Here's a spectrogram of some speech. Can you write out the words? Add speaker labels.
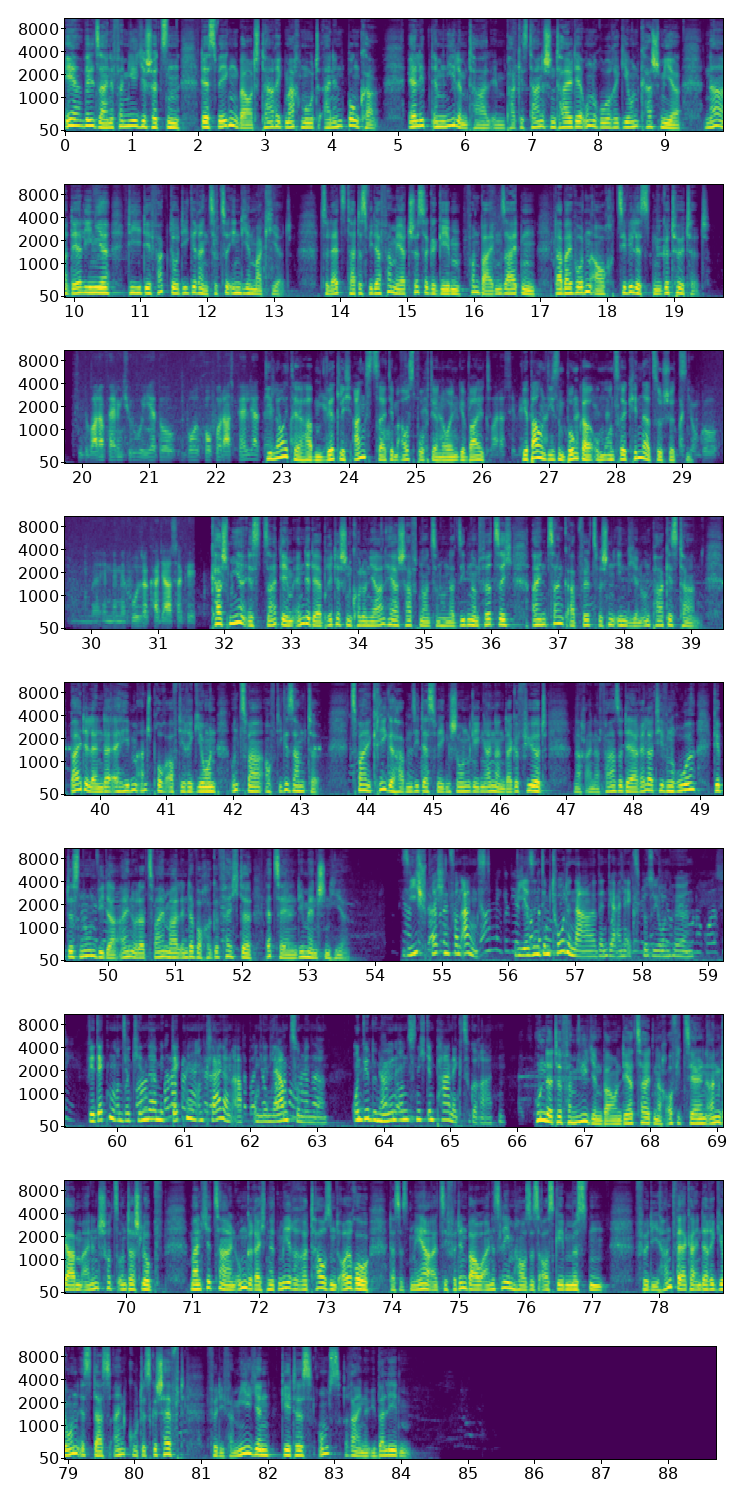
Speaker 1: Er will seine Familie schützen, deswegen baut Tariq Mahmoud einen Bunker. Er lebt im Nilemtal im pakistanischen Teil der Unruheregion Kaschmir, nahe der Linie, die de facto die Grenze zu Indien markiert. Zuletzt hat es wieder vermehrt Schüsse gegeben von beiden Seiten. Dabei wurden auch Zivilisten getötet.
Speaker 2: Die Leute haben wirklich Angst seit dem Ausbruch der neuen Gewalt. Wir bauen diesen Bunker, um unsere Kinder zu schützen.
Speaker 1: Kaschmir ist seit dem Ende der britischen Kolonialherrschaft 1947 ein Zankapfel zwischen Indien und Pakistan. Beide Länder erheben Anspruch auf die Region, und zwar auf die gesamte. Zwei Kriege haben sie deswegen schon gegeneinander geführt. Nach einer Phase der relativen Ruhe gibt es nun wieder ein oder zweimal in der Woche Gefechte, erzählen die Menschen hier.
Speaker 3: Sie sprechen von Angst. Wir sind dem Tode nahe, wenn wir eine Explosion hören. Wir decken unsere Kinder mit Decken und Kleidern ab, um den Lärm zu mindern. Und wir bemühen uns, nicht in Panik zu geraten.
Speaker 1: Hunderte Familien bauen derzeit nach offiziellen Angaben einen Schutzunterschlupf. Manche zahlen umgerechnet mehrere tausend Euro. Das ist mehr, als sie für den Bau eines Lehmhauses ausgeben müssten. Für die Handwerker in der Region ist das ein gutes Geschäft. Für die Familien geht es ums reine Überleben.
